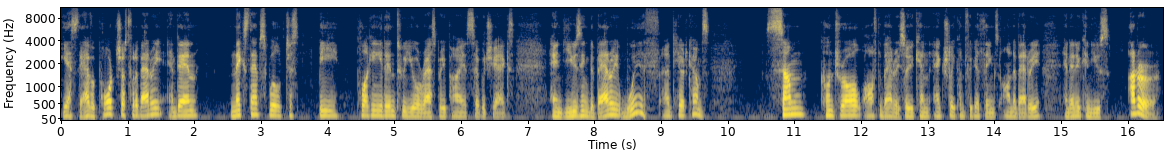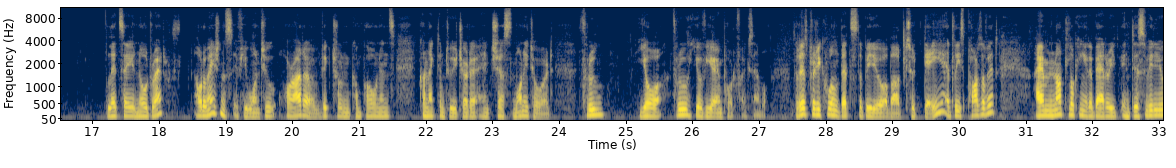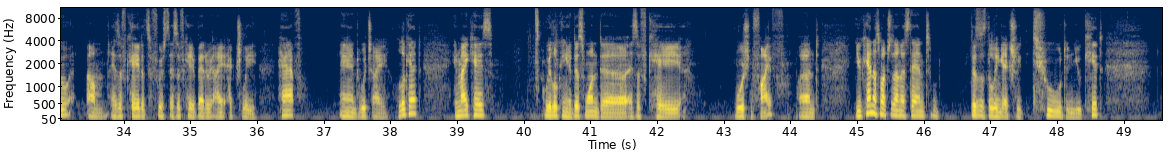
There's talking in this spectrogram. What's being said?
Yes, they have a port just for the battery, and then next steps will just be plugging it into your Raspberry Pi Cerbo GX and using the battery with, and here it comes, some control of the battery. So you can actually configure things on the battery, and then you can use other, let's say Node-RED automations if you want to, or other Victron components, connect them to each other and just monitor it through your through your VRM portal, for example. So that's pretty cool. That's the video about today, at least part of it. I'm not looking at a battery in this video. Um, SFK, that's the first SFK battery I actually have and which I look at. In my case, we're looking at this one, the SFK version 5. And you can, as much as I understand, this is the link actually to the new kit.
